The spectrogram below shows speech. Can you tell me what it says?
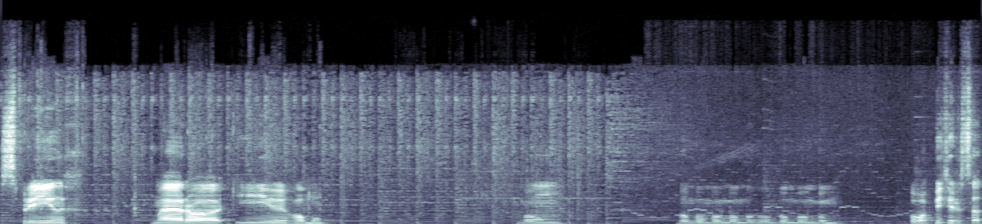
Спрінг. Меро і Гому. Бум. Бум-бум-бум-бум-бум-бум-бум-бум. О, піті ресет.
